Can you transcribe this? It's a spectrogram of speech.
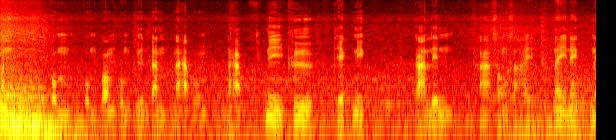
มันกลมกลมกล้อมกลมกลืนกันนะครับผมนะครับ นี่คือเทคนิคการเล่นอ่าสองสายในในใน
